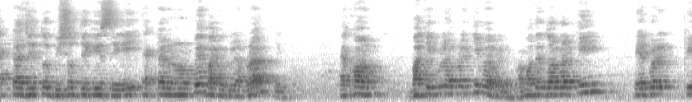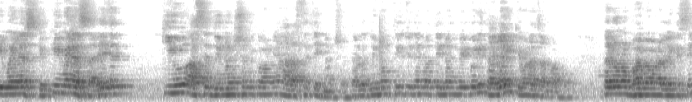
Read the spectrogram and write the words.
একটা যেহেতু বিশদ দেখিয়েছি এই একটার অনুরূপে বাকিগুলো আমরা লিখব। এখন বাকিগুলো আমরা কীভাবে লিখব? আমাদের দরকার কি? এরপরে p minus q p minus r এই যে কিউ আছে দুই নং সমীকরণে আর আছে তিন নং তাহলে দুই নং থেকে যদি আমরা তিন নং বের করি, তাহলে কিউ মাইনাস আর পাবো। তাহলে অনুরূপভাবে আমরা লিখেছি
